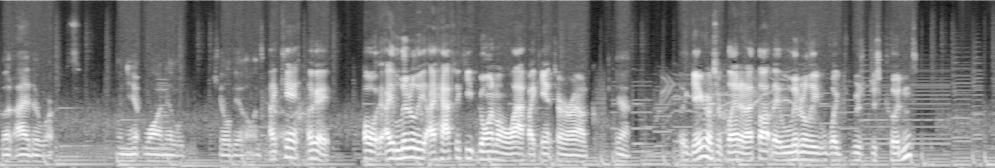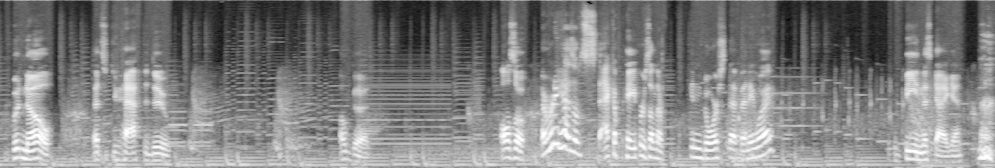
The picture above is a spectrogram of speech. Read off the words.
But either works. When you hit one, it'll kill the other ones. I can't. Okay. Oh, I literally. I have to keep going on the lap. I can't turn around. Yeah. The Game Grumps are playing it. I thought they literally like was- just couldn't. But no, that's what you have to do. Oh, good. Also, everybody has a stack of papers on their fucking doorstep anyway. Being this guy again. like,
